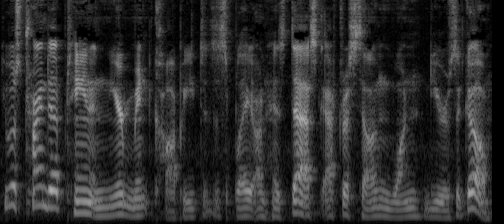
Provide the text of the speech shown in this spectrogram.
he was trying to obtain a near mint copy to display on his desk after selling one years ago.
